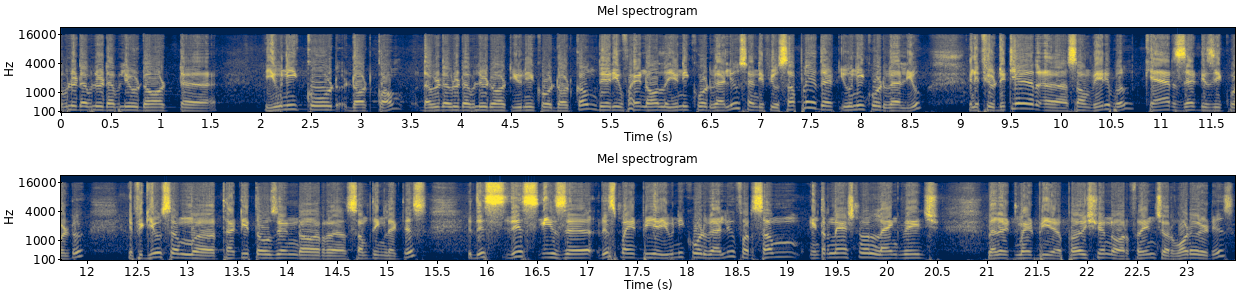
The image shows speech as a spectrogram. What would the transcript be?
www. unicode.com www.unicode.com there you find all the unicode values and if you supply that unicode value and if you declare uh, some variable char z is equal to if you give some uh, 30000 or uh, something like this this this is a, this might be a unicode value for some international language whether it might be a persian or french or whatever it is.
